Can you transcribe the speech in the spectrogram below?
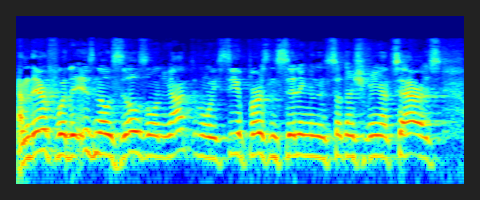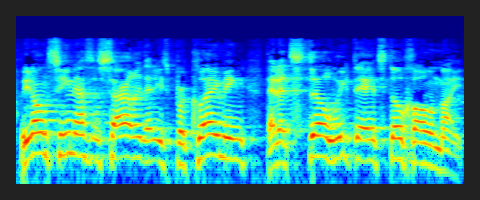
and therefore there is no zilzil in Yantiv. When we see a person sitting in the Sukkah Shemini Atzeres, we don't see necessarily that he's proclaiming that it's still weekday, it's still Cholamite.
